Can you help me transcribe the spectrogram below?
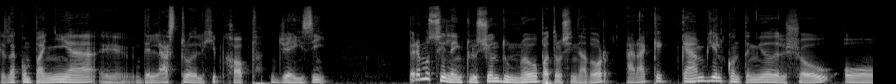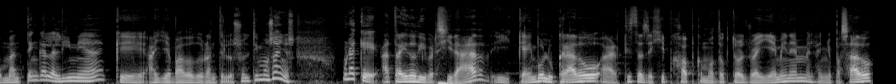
que es la compañía eh, del astro del hip hop Jay-Z. Veremos si la inclusión de un nuevo patrocinador hará que cambie el contenido del show o mantenga la línea que ha llevado durante los últimos años. Una que ha traído diversidad y que ha involucrado a artistas de hip hop como Dr. Dre y Eminem el año pasado,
